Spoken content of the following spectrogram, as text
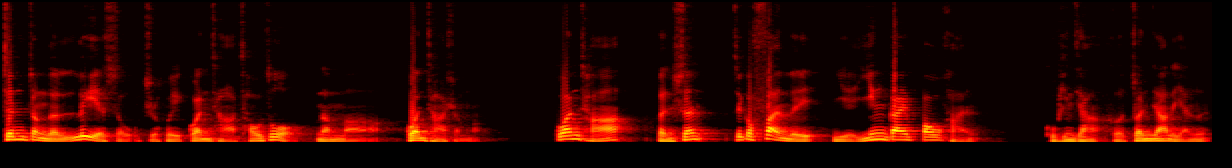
真正的猎手只会观察操作，那么观察什么？观察本身这个范围也应该包含股评家和专家的言论。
